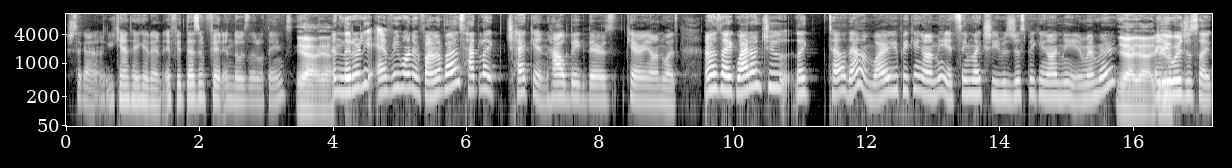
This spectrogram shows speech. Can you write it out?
She's like, I. You can't take it in if it doesn't fit in those little things. Yeah, yeah. And literally everyone in front of us had like check in how big theirs carry on was. And I was like, why don't you like tell them? Why are you picking on me? It seemed like she was just picking on me. Remember? yeah, yeah. I and do. you were just like,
